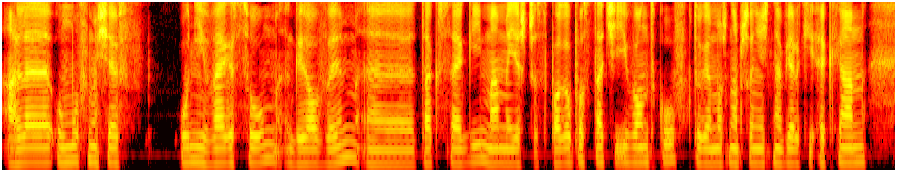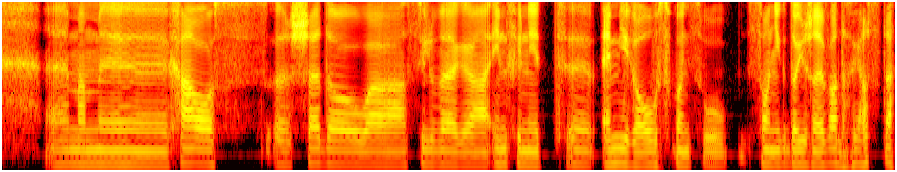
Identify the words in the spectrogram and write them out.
ale umówmy się, w uniwersum growym e, tak serii mamy jeszcze sporo postaci i wątków, które można przenieść na wielki ekran. E, mamy Chaos, e, Shadowa, Silvera, Infinite, Emi Rose, w końcu Sonic dojrzewa, dorasta.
